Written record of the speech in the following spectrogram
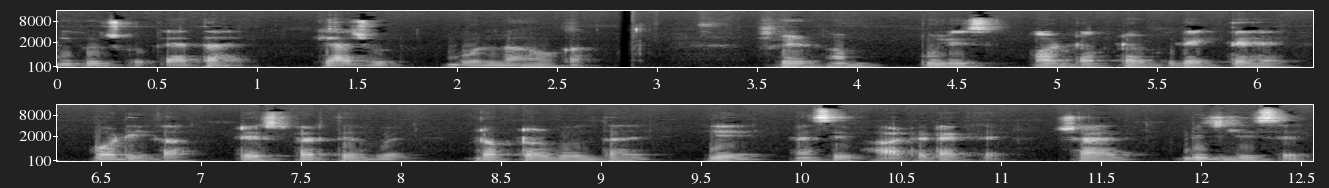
निकुंज को कहता है, क्या झूठ बोलना होगा? फिर हम पुलिस और डॉक्टर को देखते हैं। बॉडी का टेस्ट करते हुए डॉक्टर बोलता है, ये मैसिव हार्ट अटैक है। शायद बिजली से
